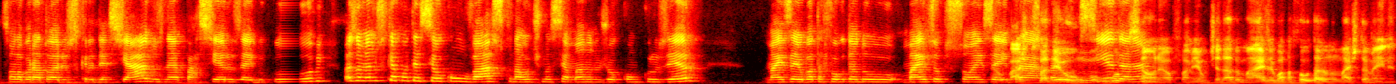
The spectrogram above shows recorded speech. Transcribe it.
são laboratórios credenciados, né, parceiros aí do clube, mais ou menos o que aconteceu com o Vasco na última semana no jogo com o Cruzeiro, mas aí o Botafogo dando mais opções aí para O Vasco só deu torcida, uma, opção, né? né? O Flamengo tinha dado mais e o Botafogo está dando mais também, né?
